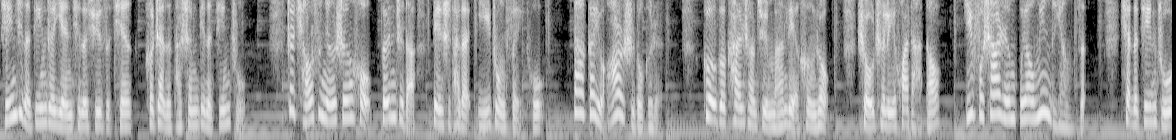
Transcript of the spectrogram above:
紧紧的盯着眼前的徐子谦和站在他身边的金竹。这乔四娘身后跟着的便是他的一众匪徒，大概有二十多个人，个个看上去满脸横肉，手持梨花大刀，一副杀人不要命的样子，吓得金竹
